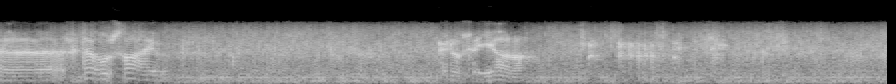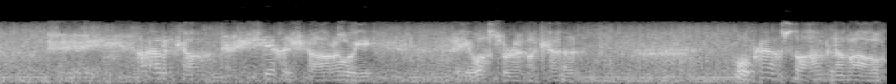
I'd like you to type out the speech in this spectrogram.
آه، له صاحب له سيارة. أركب الشيخ الشعراوي في وسط المكان وكان صاحبنا معه.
